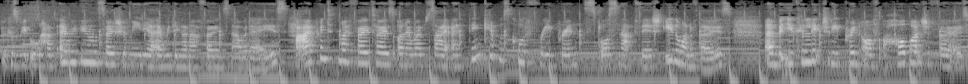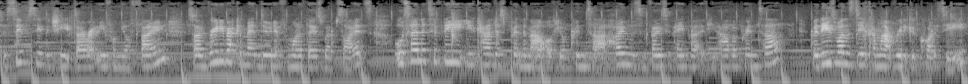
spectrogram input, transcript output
because we all have everything on social media, everything on our phones nowadays. I printed my photos on a website, I think it was called Freeprints or Snapfish, either one of those. Um, but you can literally print off a whole bunch of photos for super, super cheap directly from your phone. So I'd really recommend doing it from one of those websites. Alternatively, you can just print them out of your printer at home with some photo paper if you have a printer but these ones do come out really good quality.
